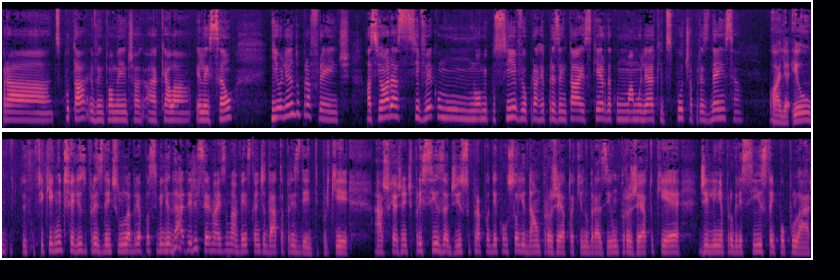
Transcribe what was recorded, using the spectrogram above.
para disputar eventualmente a, aquela eleição. E olhando para frente, a senhora se vê como um nome possível para representar a esquerda como uma mulher que dispute a presidência? Olha, eu fiquei muito feliz do presidente Lula abrir a possibilidade de ele ser mais uma vez candidato a presidente, porque acho que a gente precisa disso para poder consolidar um projeto aqui no Brasil, um projeto que é de linha progressista e popular,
